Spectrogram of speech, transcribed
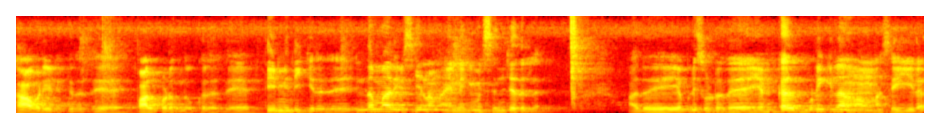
காவடி எடுக்கிறது பால் குடம் தூக்குறது தீ மிதிக்கிறது இந்த மாதிரி விஷயம்லாம் நான் என்றைக்குமே செஞ்சதில்லை. அது எப்படி சொல்கிறது எனக்கு அது பிடிக்கல அதனால் நான் செய்யலை.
